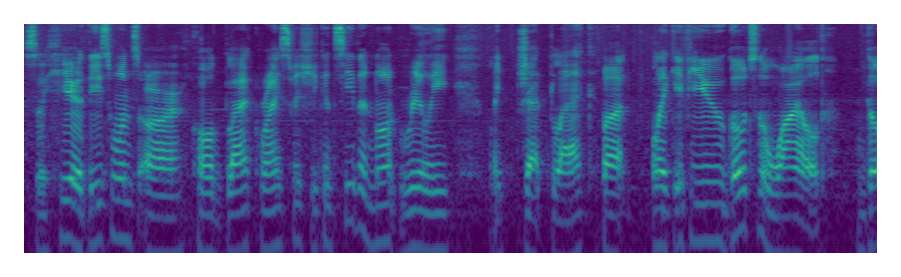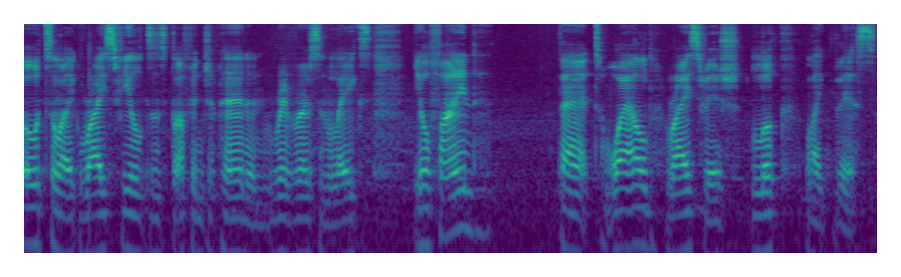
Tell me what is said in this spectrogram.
So here these ones are called black rice fish. You can see they're not really like jet black but like if you go to the wild go to like rice fields and stuff in Japan and rivers and lakes you'll find that wild rice fish look like this.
